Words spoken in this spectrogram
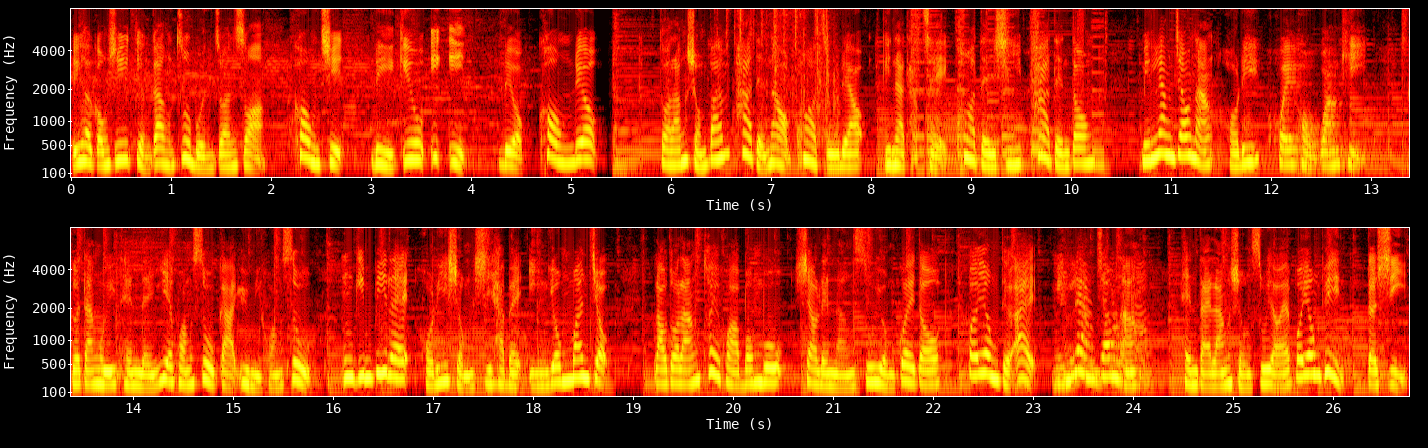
利好公司定岗主文专线：零七二九一一六零六。大人上班拍电脑看资料，囡仔读册看电视拍电动，明亮胶囊，互你恢复元气。各单位天然叶黄素加玉米黄素，黄金比例，互你上适合的营养满足。老大人退化盲目，少年人使用过度，保养就爱明亮胶囊。现代人上需要的保养品，就是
